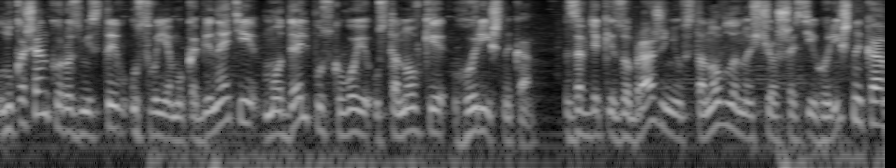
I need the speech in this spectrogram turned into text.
Лукашенко розмістив у своєму кабінеті модель пускової установки горішника. Завдяки зображенню встановлено, що шасі горішника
